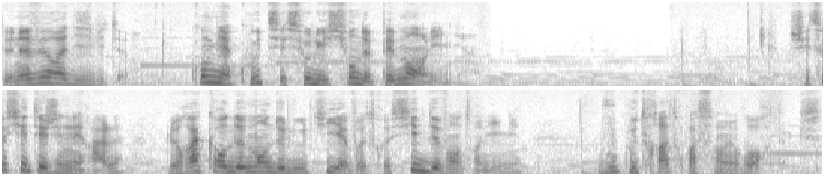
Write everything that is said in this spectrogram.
de 9h à 18h. Combien coûtent ces solutions de paiement en ligne? Chez Société Générale, le raccordement de l'outil à votre site de vente en ligne vous coûtera 300 euros hors taxe.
